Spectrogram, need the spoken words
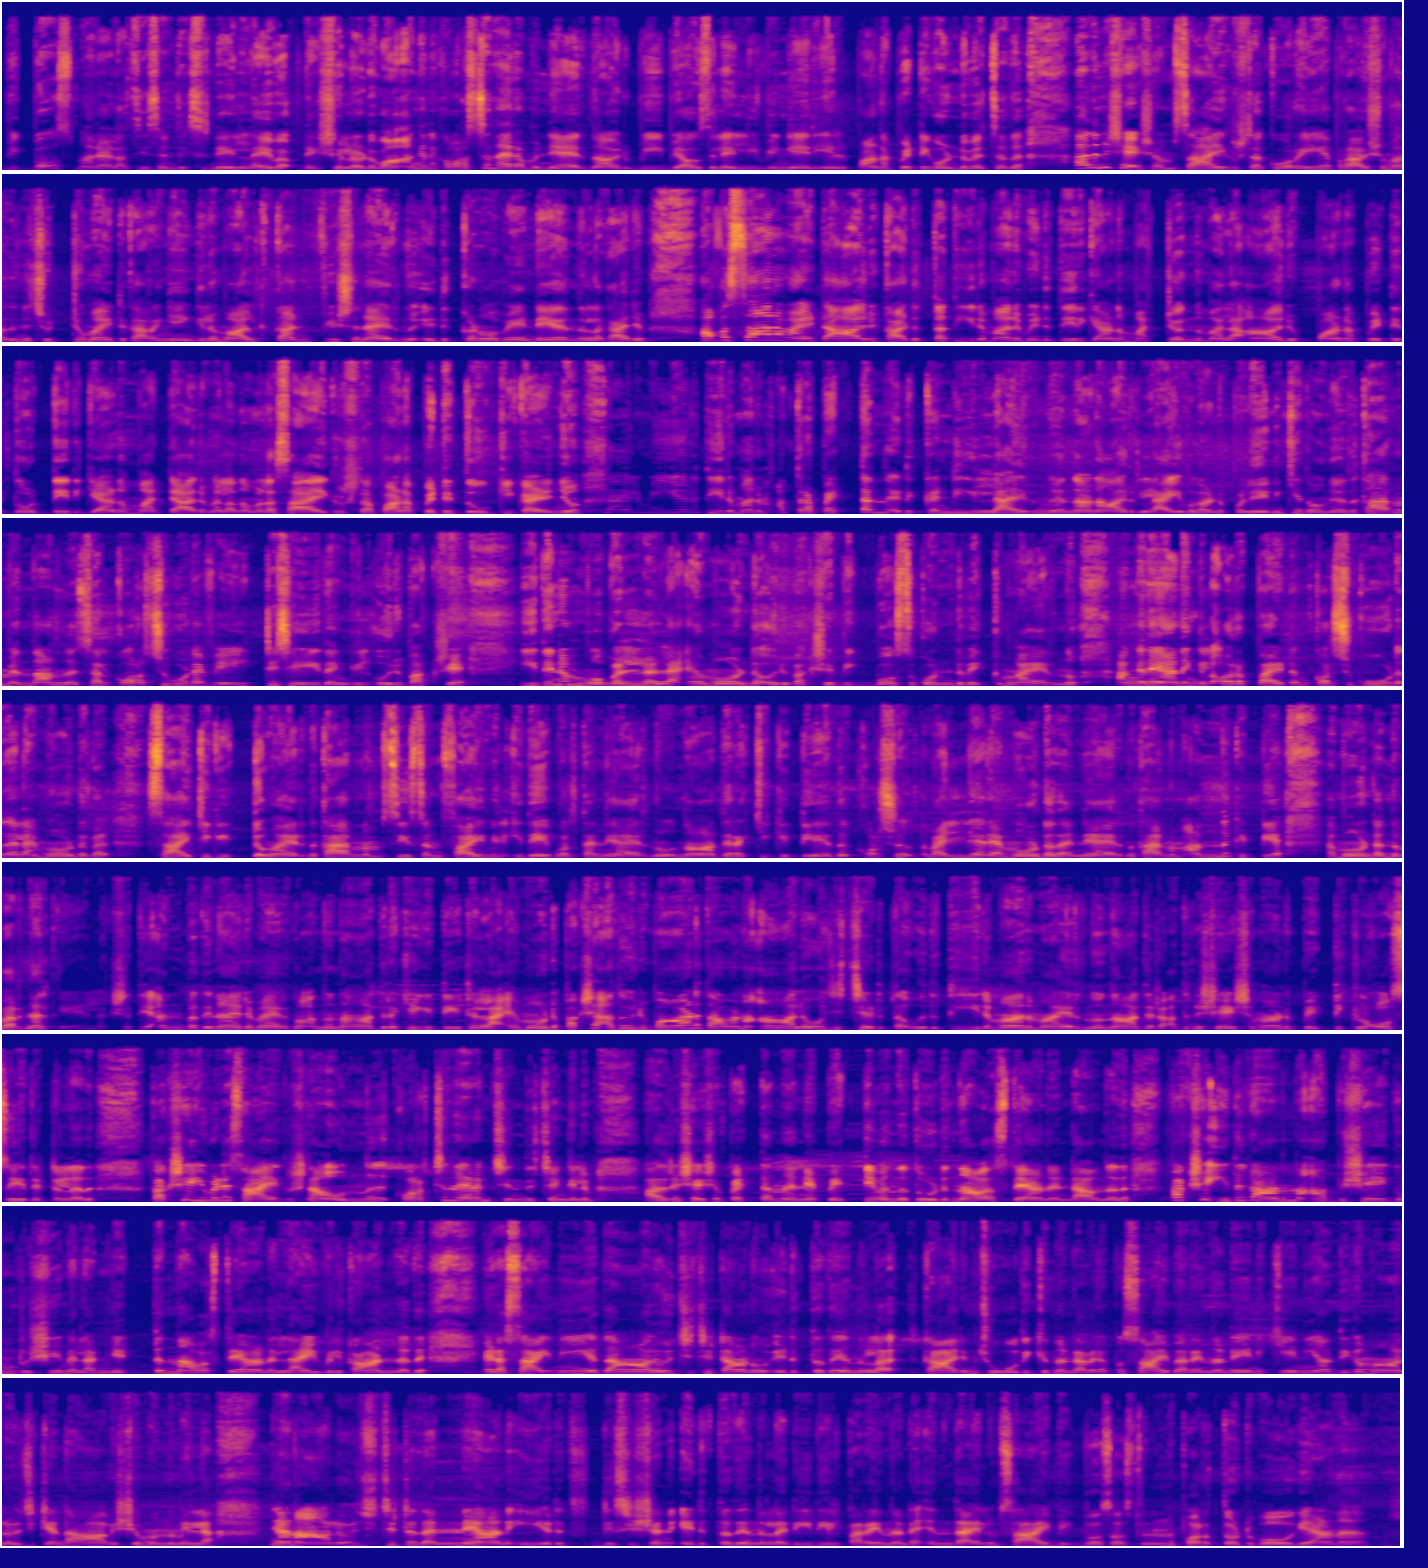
Big boss മലയാള season സിക്സിന്റെ live അപ്ഡേഷനിലോട് പോവാം അങ്ങനെ കുറച്ച് നേരം മുന്നേ ആയിരുന്നു ആ ഒരു ബി ബി ഹൗസിലെ ലിവിങ് ഏരിയയിൽ പണപ്പെട്ടി കൊണ്ടുവച്ചത്. അതിനുശേഷം സായി കൃഷ്ണ കുറേ പ്രാവശ്യം അതിന് ചുറ്റുമായിട്ട് കറങ്ങിയെങ്കിലും ആൾക്ക് കൺഫ്യൂഷൻ ആയിരുന്നു എടുക്കണോ വേണ്ടയോ എന്നുള്ള കാര്യം. അവസാനമായിട്ട് ആ ഒരു കടുത്ത തീരുമാനം എടുത്തിരിക്കുകയാണ്. മറ്റൊന്നുമല്ല ആ ഒരു പണപ്പെട്ടി തൊട്ടിരിക്കുകയാണ്. മറ്റാരുമല്ല നമ്മളെ സായി കൃഷ്ണ പണപ്പെട്ടി തൂക്കി കഴിഞ്ഞു. ഈ ഒരു തീരുമാനം അത്ര പെട്ടെന്ന് എടുക്കേണ്ടിയില്ലായിരുന്നു എന്നാണ് ആ ഒരു ലൈവ് കണ്ടപ്പോൾ എനിക്ക് തോന്നിയത്. കാരണം എന്താണെന്ന് വെച്ചാൽ കുറച്ചുകൂടെ വെയിറ്റ് ചെയ്തെങ്കിൽ ഒരു പക്ഷേ ഇതിന് മുകളിലുള്ള എമൗണ്ട് ഒരു പക്ഷേ ബിഗ് ബോസ് കൊണ്ടുവെക്കുമായിരുന്നു. അങ്ങനെയാണെങ്കിൽ ഉറപ്പായിട്ടും കുറച്ച് കൂടുതൽ എമൗണ്ടുകൾ സായിക്ക് കിട്ടുമായിരുന്നു. കാരണം സീസൺ ഫൈവിൽ ഇതേപോലെ തന്നെയായിരുന്നു നാദരയ്ക്ക് കിട്ടിയത്. കുറച്ച് വലിയൊരു എമൗണ്ട് തന്നെയായിരുന്നു. കാരണം അന്ന് കിട്ടിയ എമൗണ്ട് എന്ന് പറഞ്ഞാൽ ലക്ഷത്തി അൻപതിനായിരമായിരുന്നു അന്ന് നാദിരയ്ക്ക് കിട്ടിയിട്ടുള്ള എമൗണ്ട് പക്ഷെ അത് ഒരുപാട് തവണ ആലോചിച്ചെടുത്ത ഒരു തീരുമാനമായിരുന്നു നാദിര. അതിനുശേഷമാണ് പെട്ടി ക്ലോസ് ചെയ്തിട്ടുള്ളത്. പക്ഷേ ഇവിടെ സായികൃഷ്ണ ഒന്ന് കുറച്ചു നേരം ചിന്തിച്ചെങ്കിലും അതിനുശേഷം പെട്ടെന്ന് തന്നെ പെട്ടി വന്ന് തൊടുന്ന അവസ്ഥയാണ് ഉണ്ടാവുന്നത്. പക്ഷേ ഇത് കാണുന്ന അഭിഷേകും ഋഷിയും എല്ലാം ഞെട്ടുന്ന അവസ്ഥയാണ് ലൈവിൽ കാണുന്നത്. എടാ സായി നീ ഇത് ആലോചിച്ചിട്ടാണോ എടുത്തത് എന്നുള്ള കാര്യം ചോദിക്കുന്നുണ്ട്. അവർ അപ്പോൾ സായി പറയുന്നുണ്ട് എനിക്ക് ഇനി അധികം ആലോചിക്കേണ്ട ആവശ്യമൊന്നുമില്ല. ഞാൻ ആലോചിച്ചിട്ട് തന്നെയാണ് ഈ ഒരു ഡിസിഷൻ എടുത്തത് എന്നുള്ള രീതിയിൽ പറയുന്നുണ്ട്. എന്തായാലും സായി ബിഗ് ബോസ് ഹൗസിൽ നിന്ന് പുറത്തോട്ട് പോവുകയാണ്.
